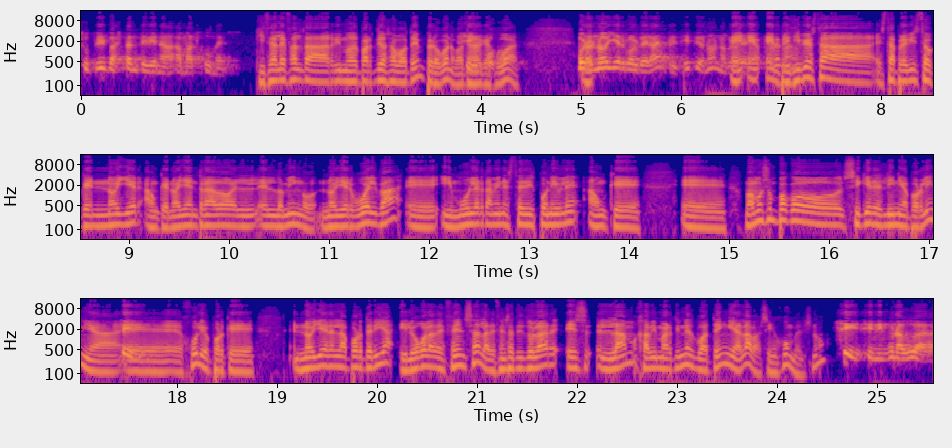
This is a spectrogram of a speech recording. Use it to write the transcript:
suplir bastante bien a, a Matt Hummels. Quizá le falta ritmo de partidos a Boateng, pero bueno, va a tener que jugar. Bueno, Neuer volverá en principio, ¿no? no creo Eh, que en, principio está, está previsto que Neuer, aunque no haya entrenado el, el domingo, Neuer vuelva eh, y Müller también esté disponible, aunque eh, vamos un poco, si quieres, línea por línea, Sí. eh, Julio, porque Neuer en la portería y luego la defensa, la defensa titular es Lam, Javi Martínez, Boateng y Alaba, sin Hummels, ¿no? Sí, sin ninguna duda.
